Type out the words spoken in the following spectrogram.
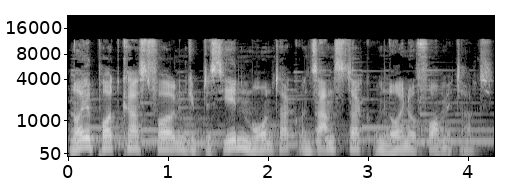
Neue Podcast-Folgen gibt es jeden Montag und Samstag um 9 Uhr vormittags.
